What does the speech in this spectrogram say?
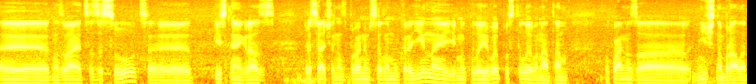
Е, Називається ЗСУ. Це пісня якраз присвячена Збройним силам України. І ми коли її випустили, вона там буквально за ніч набрала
